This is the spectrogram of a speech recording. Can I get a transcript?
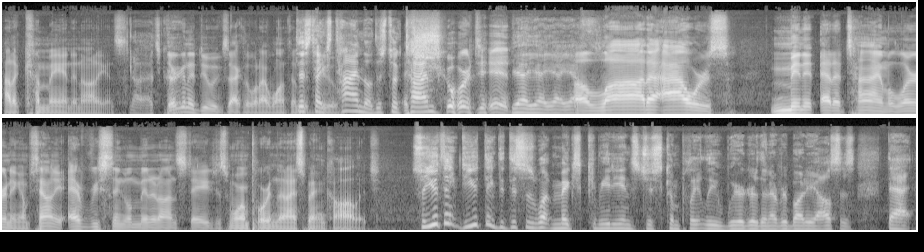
how to command an audience. Oh, that's They're going to do exactly what I want them This to do. This takes time though. This took It time. sure did Yeah, yeah, yeah, yeah. a lot of hours, minute at a time, learning. I'm telling you, every single minute on stage is more important than I spent in college. So you think? Do you think that this is what makes comedians just completely weirder than everybody else? Is that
